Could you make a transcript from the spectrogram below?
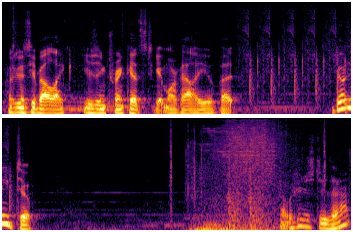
I was going to see about like using trinkets to get more value, but you don't need to. No, we should just do that.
